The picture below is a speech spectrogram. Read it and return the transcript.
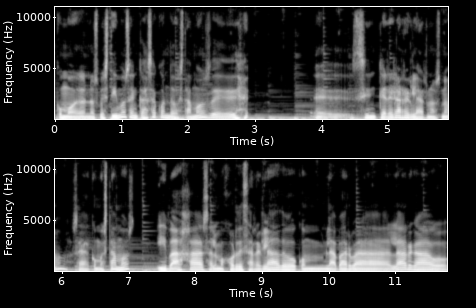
como nos vestimos en casa cuando estamos de, eh, sin querer arreglarnos, ¿no? O sea, como estamos, y bajas a lo mejor desarreglado, con la barba larga o,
